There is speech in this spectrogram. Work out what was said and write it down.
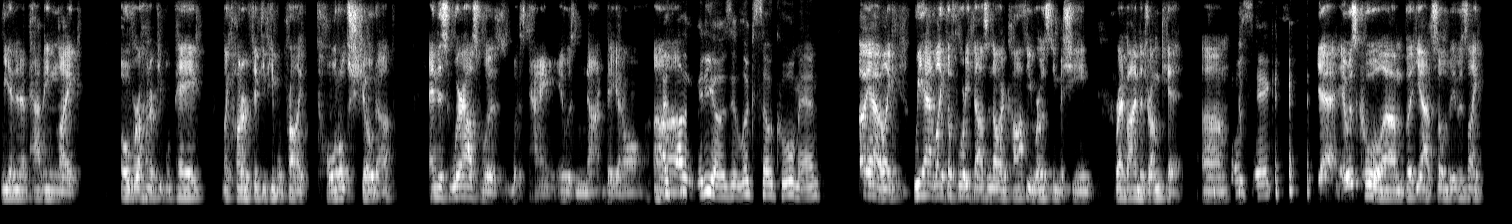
We ended up having like over 100 people paid, like 150 people probably total showed up. And this warehouse was was tiny. It was not big at all. I saw Um, the videos. It looks so cool, man. oh yeah, like we had like the forty thousand dollar coffee roasting machine right behind the drum kit. Um, sick. yeah, it was cool. Um, but yeah, so it was like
